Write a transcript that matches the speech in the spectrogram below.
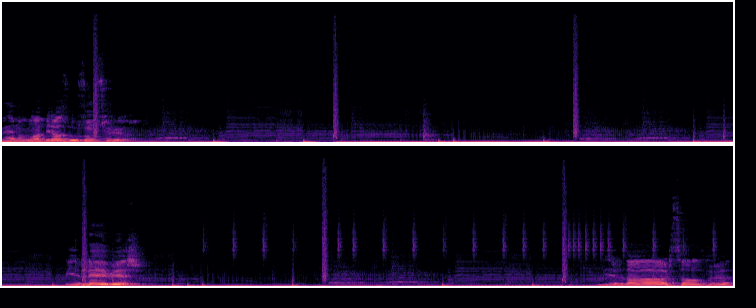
Venom'la biraz uzun sürüyor. Bir L1 Bir daha ağır saldırı.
